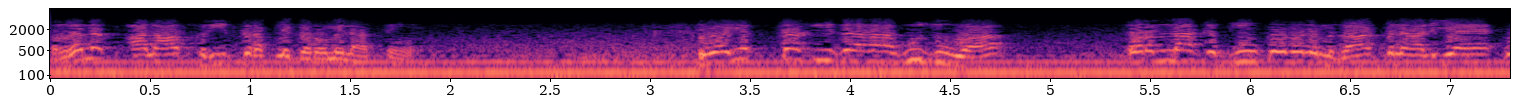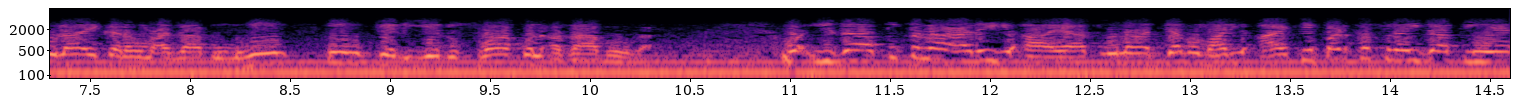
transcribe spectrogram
غلط آلات خرید کر اپنے گھروں میں لاتے ہیں۔ وہ ایک ہوا اور اللہ کے دین کو انہوں نے مزاق بنا لیا ہے۔ الاائے کرم عذاب مہین ان کے لیے رسوا کن عذاب ہوگا۔ وہ تطلع علیہ آیاتنا، جب ہماری آیتیں پڑھ کر سنائی جاتی ہیں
